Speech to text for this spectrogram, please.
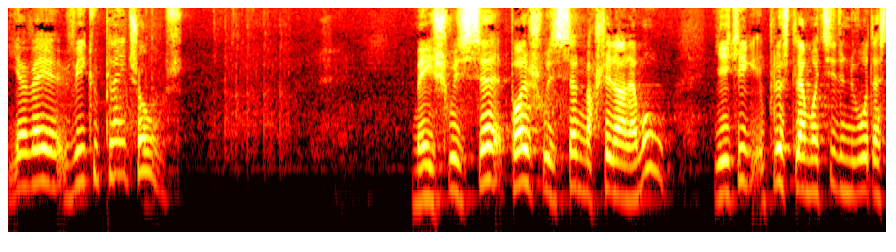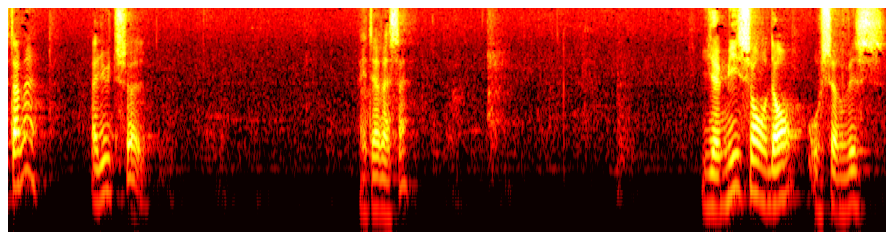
il avait vécu plein de choses. Mais il choisissait, Paul choisissait de marcher dans l'amour. Il écrit plus que la moitié du Nouveau Testament, à lui tout seul. Intéressant. Il a mis son don au service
